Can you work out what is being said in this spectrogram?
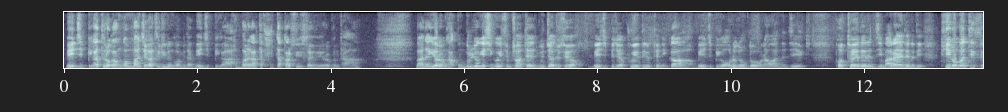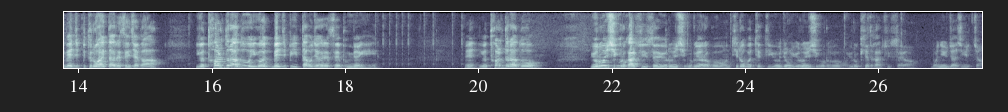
매집비가 들어간 것만 제가 드리는 겁니다. 매집비가 한 번에 갖다 훌딱 갈 수 있어요. 여러분 다. 만약 여러분 갖고 물려 계신 거 있으면 저한테 문자 주세요. 매집비 제가 구해드릴 테니까 매집비가 어느 정도 나왔는지 버텨야 되는지 말아야 되는지 티로버틱스 매집비 들어와 있다 그랬어요. 제가 이거 털더라도 이거 매집비 있다고 제가 그랬어요. 분명히. 예? 이거 털더라도 요런 식으로 갈 수 있어요. 요런 식으로 여러분 티로버틱스 요정 요런 식으로 이렇게 해서 갈 수 있어요. 뭔 이유인지 아시겠죠?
